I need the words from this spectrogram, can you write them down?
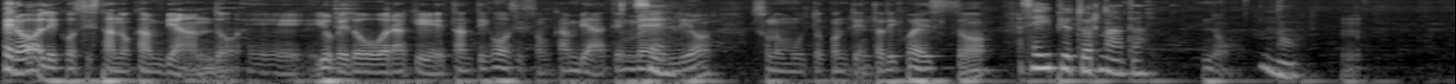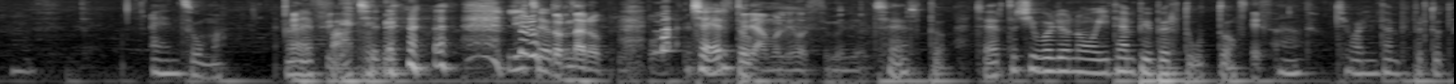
Però le cose stanno cambiando e io vedo ora che tante cose sono cambiate in meglio, sì. sono molto contenta di questo. Sei più tornata? No. No. Mm. Eh, insomma, non eh, è sì. facile. Lì Però tornerò prima o poi. Ma certo. Speriamo le cose migliori. Certo, certo, ci vogliono i tempi per tutto. Esatto. Eh, ci vogliono i tempi per tutto.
